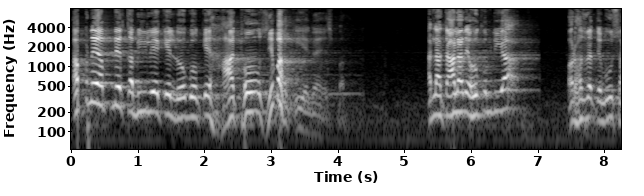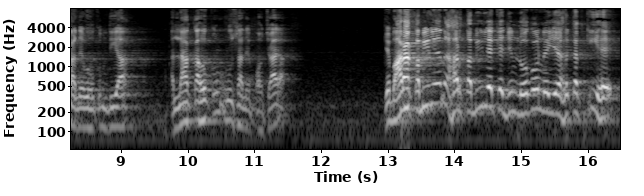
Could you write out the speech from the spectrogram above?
اپنے اپنے قبیلے کے لوگوں کے ہاتھوں ذبح کیے گئے اس پر۔ اللہ تعالیٰ نے حکم دیا اور حضرت موسا نے وہ حکم دیا۔ اللہ کا حکم موسا نے پہنچایا کہ بارہ قبیلے نا ہر قبیلے کے جن لوگوں نے یہ حرکت کی ہے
